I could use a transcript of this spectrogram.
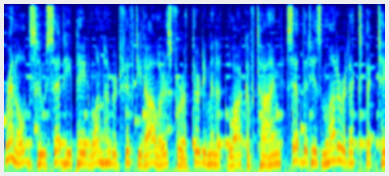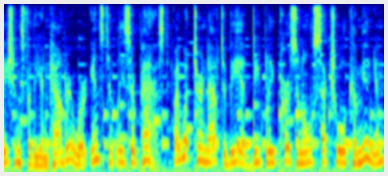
Reynolds, who said he paid $150 for a 30 minute block of time, said that his moderate expectations for the encounter were instantly surpassed by what turned out to be a deeply personal sexual communion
